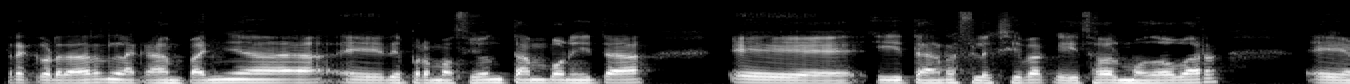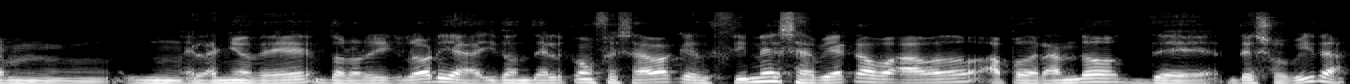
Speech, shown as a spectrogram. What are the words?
recordar la campaña eh, de promoción tan bonita eh, y tan reflexiva que hizo Almodóvar eh, el año de Dolor y Gloria y donde él confesaba que el cine se había acabado apoderando de, su vida.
